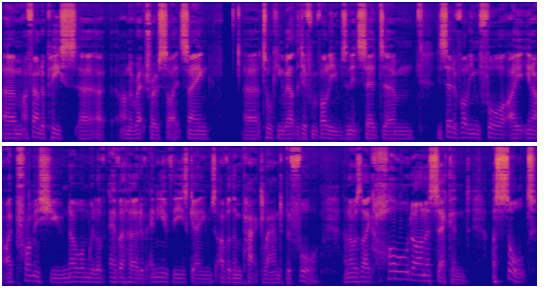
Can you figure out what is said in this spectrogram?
um, I found a piece uh, on a retro site saying. Uh, talking about the different volumes, and it said um, instead of volume four, I you know I promise you, no one will have ever heard of any of these games other than Pac-Land before. And I was like, hold on a second, Assault.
